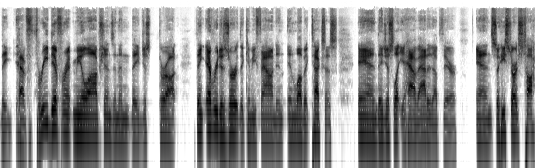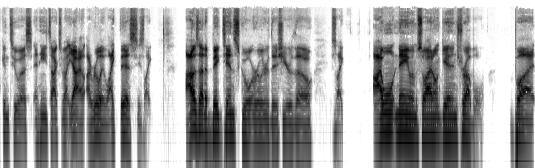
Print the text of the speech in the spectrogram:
they have three different meal options, and then they just throw out I think every dessert that can be found in in Lubbock, Texas, and they just let you have at it up there. And so he starts talking to us, and he talks about, yeah, I, I really like this. He's like, I was at a Big Ten school earlier this year, though. He's like, I won't name them so I don't get in trouble, but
